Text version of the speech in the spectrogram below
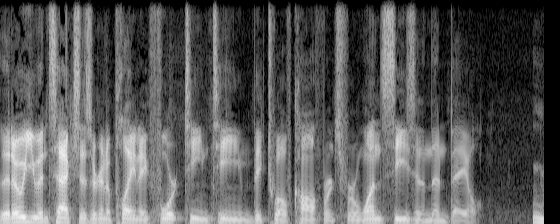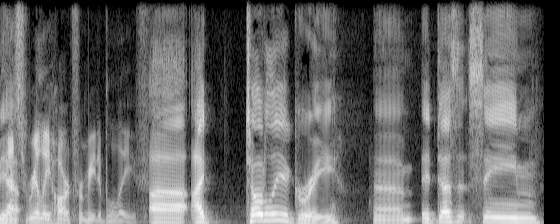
that OU and Texas are going to play in a 14 team Big 12 conference for one season and then bail. Yeah. That's really hard for me to believe. Uh, I totally agree. Um, it doesn't seem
